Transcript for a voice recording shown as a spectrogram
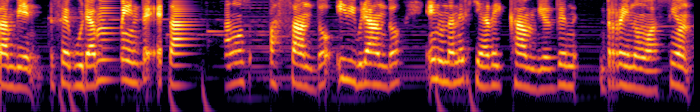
también seguramente está pasando y vibrando en una energía de cambios, de renovación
